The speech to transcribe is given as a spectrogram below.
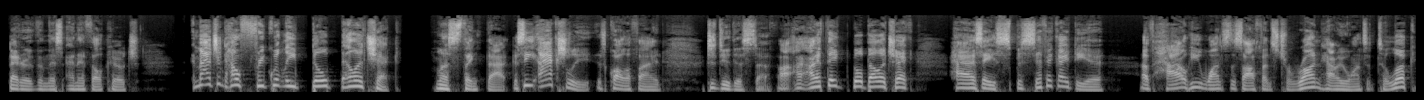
better than this NFL coach. Imagine how frequently Bill Belichick must think that because he actually is qualified to do this stuff. I, I, think Bill Belichick has a specific idea of how he wants this offense to run, how he wants it to look,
